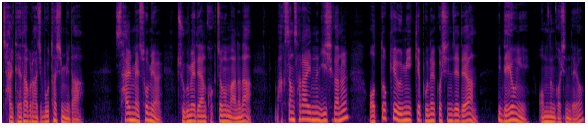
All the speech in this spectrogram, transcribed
잘 대답을 하지 못하십니다. 삶의 소멸, 죽음에 대한 걱정은 많으나 막상 살아있는 이 시간을 어떻게 의미 있게 보낼 것인지에 대한 이 내용이 없는 것인데요.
